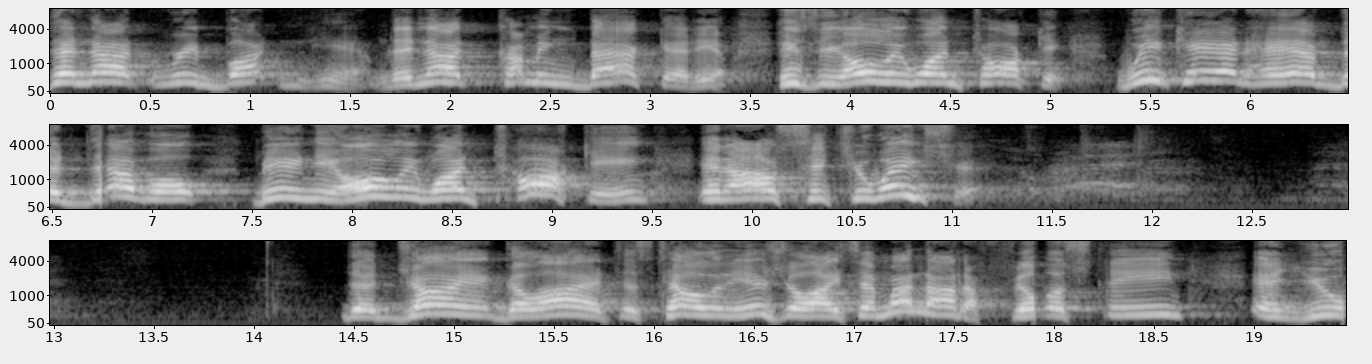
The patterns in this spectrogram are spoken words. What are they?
They're not rebutting him. They're not coming back at him. He's the only one talking. We can't have the devil being the only one talking in our situation. The giant Goliath is telling the Israelites, Am I not a Philistine and you are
